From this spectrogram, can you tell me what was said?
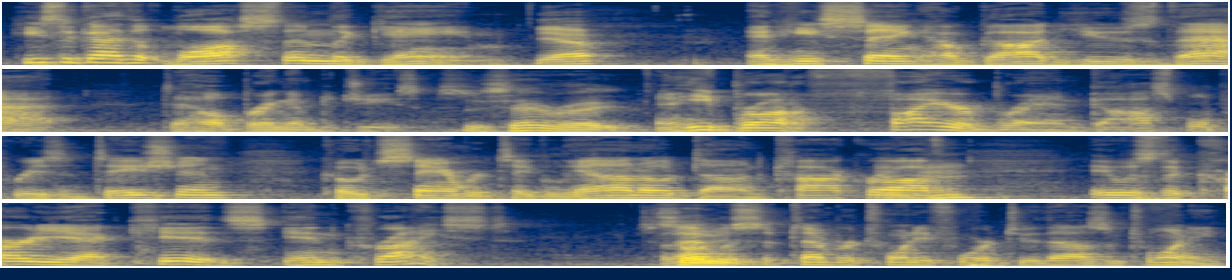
He's the guy that lost them the game, Yep. and he's saying how God used that to help bring him to Jesus. Is that right? And he brought a firebrand gospel presentation. Coach Sam Rutigliano, Don Cockroft. Mm-hmm. It was the cardiac kids in Christ. So, So- that was September 24, 2020.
